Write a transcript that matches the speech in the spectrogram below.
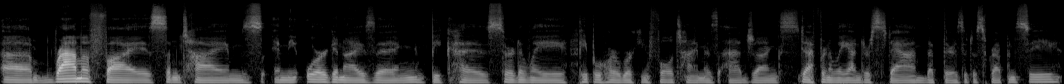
um, ramifies sometimes in the organizing because certainly people who are working full time as adjuncts definitely understand that there's a discrepancy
